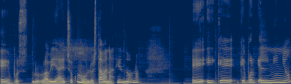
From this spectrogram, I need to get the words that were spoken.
eh, pues lo había hecho como lo estaban haciendo, ¿no? Y que, que porque el niño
